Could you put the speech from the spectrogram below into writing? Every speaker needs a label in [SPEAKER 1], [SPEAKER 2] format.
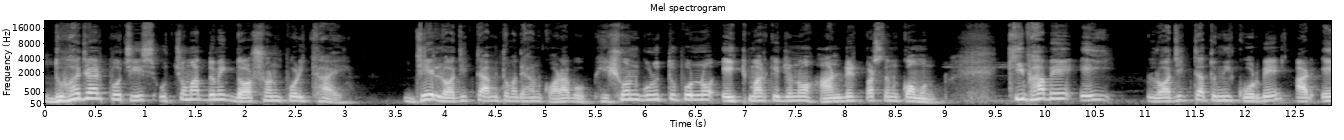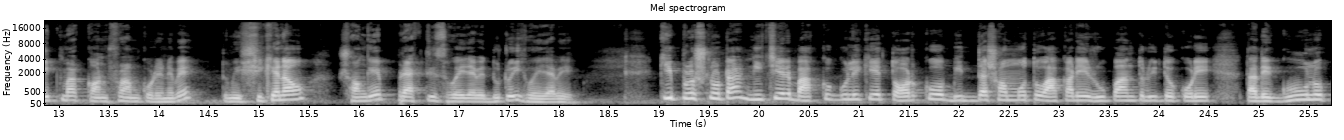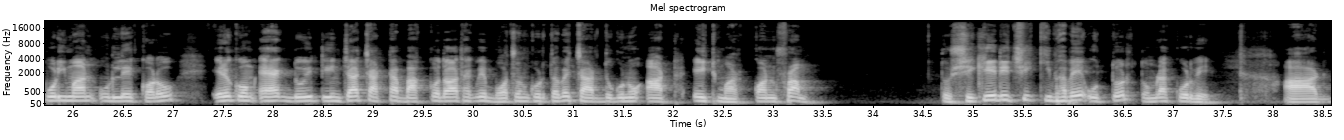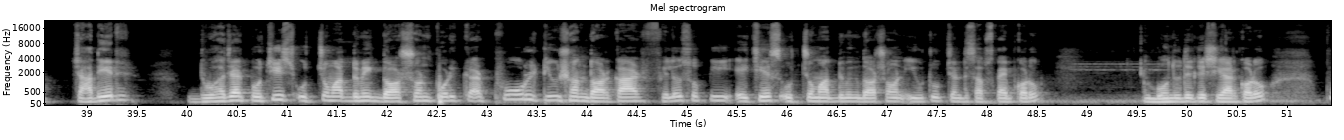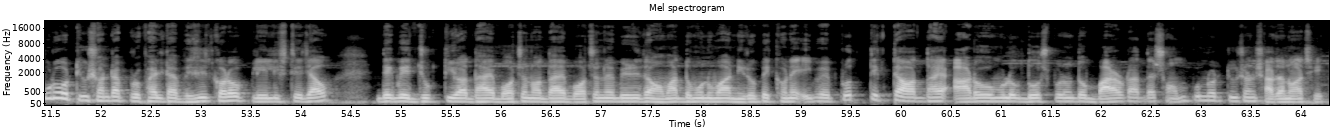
[SPEAKER 1] দু হাজার পঁচিশ উচ্চ মাধ্যমিক দর্শন পরীক্ষায় যে লজিকটা আমি তোমাদের এখন করাবো ভীষণ গুরুত্বপূর্ণ এইট মার্কের জন্য হান্ড্রেড পার্সেন্ট কমন কীভাবে এই লজিকটা তুমি করবে আর এইট মার্ক কনফার্ম করে নেবে, তুমি শিখে নাও, সঙ্গে প্র্যাকটিস হয়ে যাবে, দুটোই হয়ে যাবে। কি প্রশ্নটা? নিচের বাক্যগুলিকে তর্ক বিদ্যাসম্মত আকারে রূপান্তরিত করে তাদের গুণ ও পরিমাণ উল্লেখ করো। এরকম এক, দুই, তিন, চার, চারটা বাক্য দেওয়া থাকবে, বচন করতে হবে, চার দুগুণ আট এইট মার্ক কনফার্ম তো শিখিয়ে দিচ্ছি কীভাবে উত্তর তোমরা করবে। আর যাদের দু হাজার পঁচিশ উচ্চ মাধ্যমিক দর্শন পরীক্ষার ফুল টিউশন দরকার ফিলোসফি এইচএস উচ্চ মাধ্যমিক দর্শন ইউটিউব চ্যানেলটি সাবস্ক্রাইব করো, বন্ধুদেরকে শেয়ার করো, পুরো টিউশনটা প্রোফাইলটা ভিজিট করো প্লে লিস্টে যাও দেখবে যুক্তি অধ্যায়, বচন অধ্যায়, বচনের বিরোধিতা, অমাধ্যম অনুমান, নিরপেক্ষণে এইভাবে প্রত্যেকটা অধ্যায় আরোহমূলক দোষ পর্যন্ত বারোটা অধ্যায় সম্পূর্ণ টিউশন সাজানো আছে।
